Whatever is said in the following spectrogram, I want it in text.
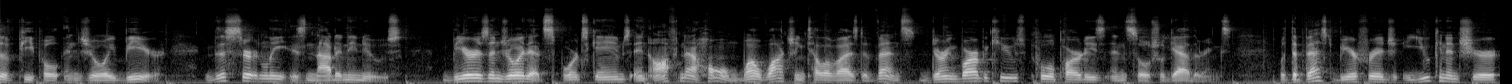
of people enjoy beer. This certainly is not any news. Beer is enjoyed at sports games and often at home while watching televised events, during barbecues, pool parties, and social gatherings. With the best beer fridge, you can ensure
